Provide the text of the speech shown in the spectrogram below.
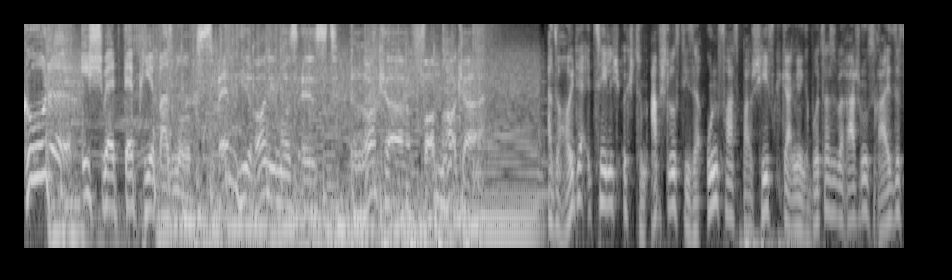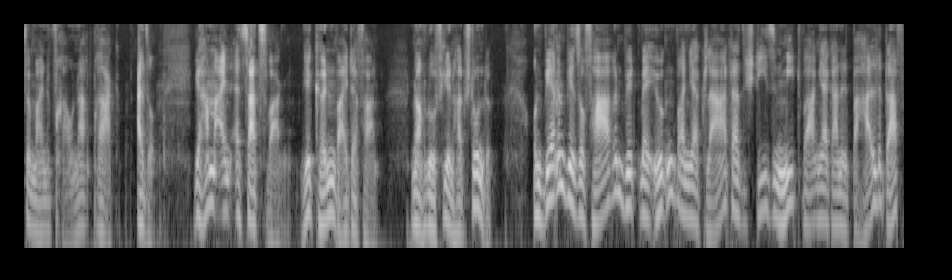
Gude, ich werd Depp hier, Basmus. Sven Hieronymus ist Rocker vom Hocker. Also heute erzähle ich euch zum Abschluss dieser unfassbar schiefgegangenen Geburtstagsüberraschungsreise für meine Frau nach Prag. Also, wir haben einen Ersatzwagen. Wir können weiterfahren. Nach nur viereinhalb Stunden. Und während wir so fahren, wird mir irgendwann ja klar, dass ich diesen Mietwagen ja gar nicht behalten darf,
